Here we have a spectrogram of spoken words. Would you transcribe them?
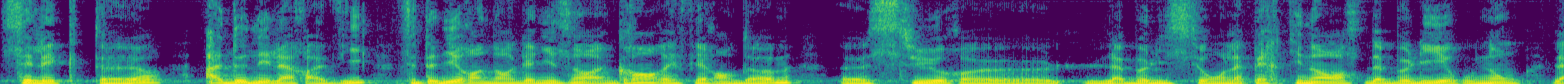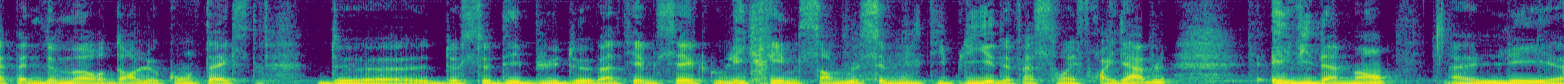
ses lecteurs à donner leur avis, c'est-à-dire en organisant un grand référendum euh, sur euh, l'abolition, la pertinence d'abolir ou non la peine de mort dans le contexte de, de ce début de XXe siècle où les crimes semblent se multiplier de façon effroyable. Évidemment, les,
